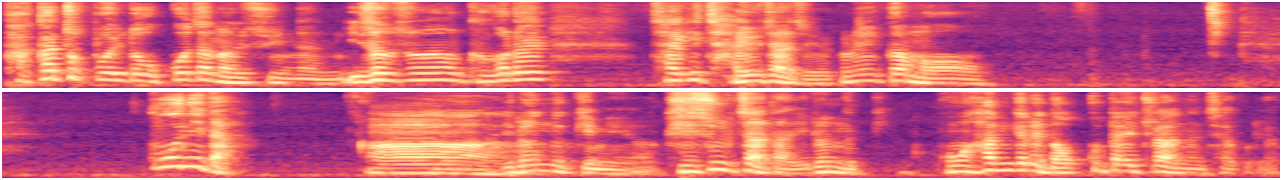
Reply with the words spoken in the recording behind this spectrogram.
바깥쪽 볼도 꽂아놓을 수 있는 이 선수는 그거를 자기 자유자재요. 그러니까 뭐 꾼이다 아 이런 느낌이에요. 기술자다 이런 느낌. 공 한 개를 넣고 뺄 줄 아는 차고요.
